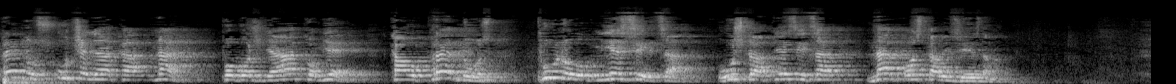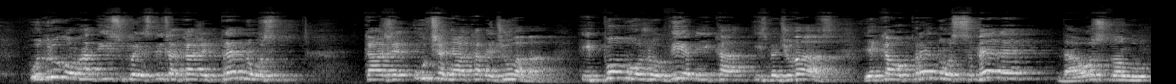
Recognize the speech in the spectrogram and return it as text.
prednost učenjaka nad pobožnjakom je kao prednost punog mjeseca, ušta mjeseca nad ostalim zvijezdama. U drugom hadisu koji je sličan kaže prednost kaže učenjaka među vama i pobožnog vjernika između vas je kao prednost mene na osnovu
